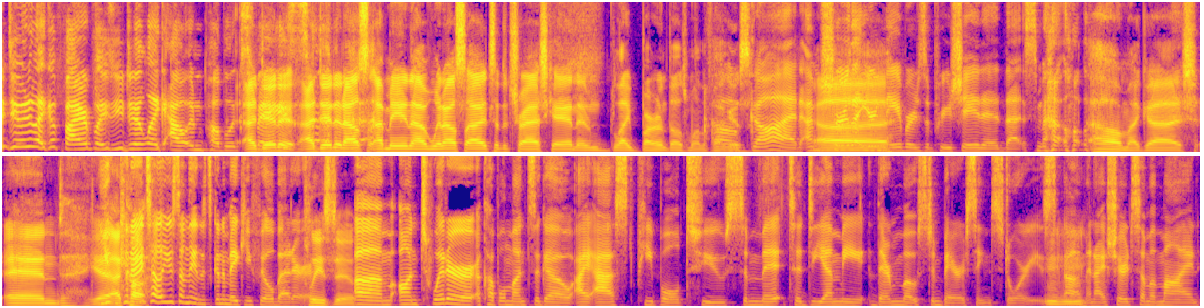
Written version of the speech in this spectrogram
even do it in like a fireplace. You did it like out in public space. I did it. I did it outside. I mean, I went outside to the trash can and like burned those motherfuckers. Oh. God! I'm sure that your Uh, neighbors appreciated that smell. Oh my gosh! And yeah, You- I can ca- I tell you something that's gonna make you feel better? Please do. Um, on Twitter a couple months ago, I asked people to submit to DM me their most embarrassing stories, Mm-hmm. um, and I shared some of mine.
